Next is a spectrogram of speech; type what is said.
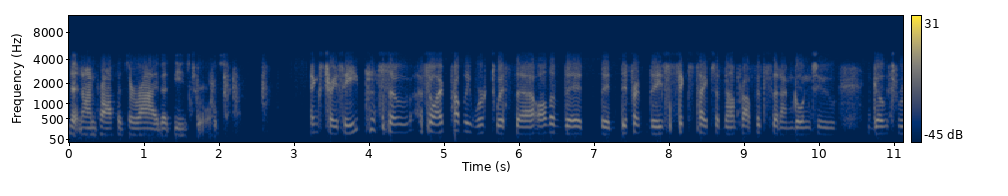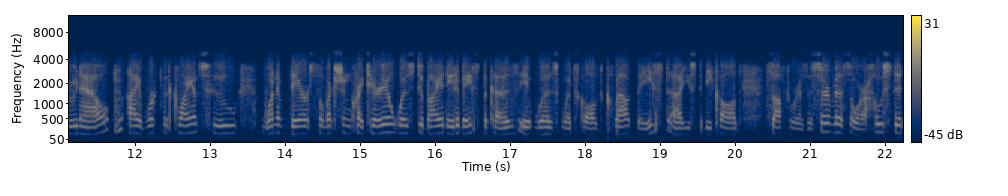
that nonprofits arrive at these tools. Thanks, Tracy. So, so I've probably worked with uh, all of the, the different these six types of nonprofits that I'm going to go through now. I've worked with clients who one of their selection criteria was to buy a database because it was what's called cloud-based. Uh, used to be called software as a service or a hosted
